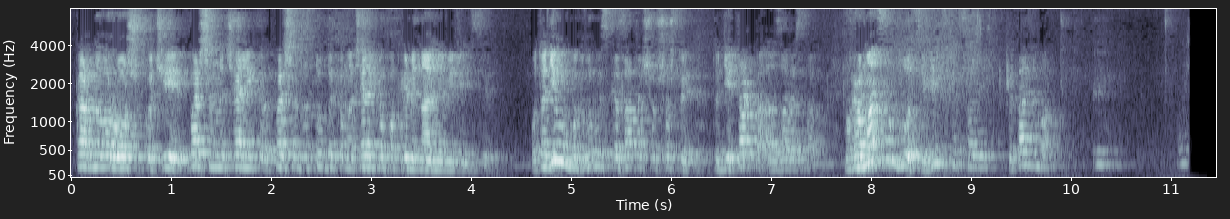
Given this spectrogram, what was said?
карного розшуку чи першим, начальником, першим заступником начальника по кримінальній міліції. От тоді ви могли б сказати, що що ж ти тоді так, а зараз так. В громадському блоці він спеціаліст, питань нема.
